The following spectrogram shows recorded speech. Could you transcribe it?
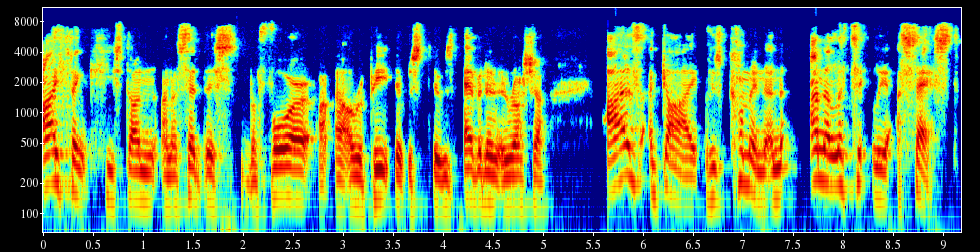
I think he's done, and I said this before. I'll repeat. It was it was evident in Russia, as a guy who's come in and analytically assessed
